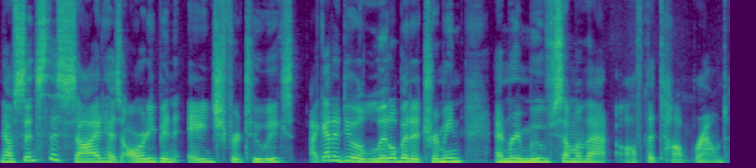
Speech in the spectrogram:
Now, since this side has already been aged for two weeks, I got to do a little bit of trimming and remove some of that off the top round.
